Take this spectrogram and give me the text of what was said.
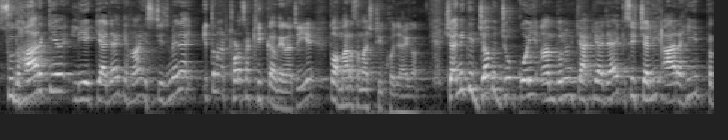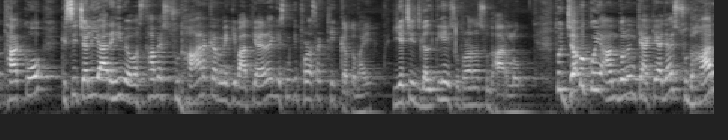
सुधार के लिए किया जाए कि हाँ इस चीज़ में ना इतना थोड़ा सा ठीक कर देना चाहिए तो हमारा समाज ठीक हो जाएगा। यानी कि जब जो कोई आंदोलन क्या किया जाए, किसी चली आ रही प्रथा को, किसी चली आ रही व्यवस्था में सुधार करने की बात किया जाए, कि इसमें कि थोड़ा सा ठीक कर दो भाई, ये चीज़ गलती है, इसको थोड़ा सा सुधार लो। तो जब कोई आंदोलन क्या किया जाए, सुधार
